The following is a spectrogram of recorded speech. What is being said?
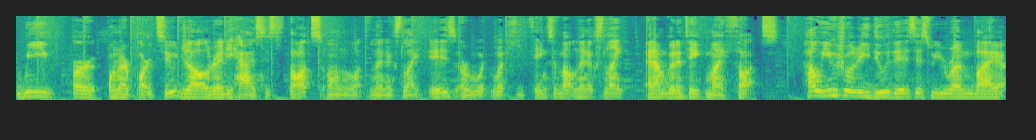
we are on our part two. Zhao already has his thoughts on what Linux Lite is or what, what he thinks about Linux Lite, and I'm gonna take my thoughts. How we usually do this is we run by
